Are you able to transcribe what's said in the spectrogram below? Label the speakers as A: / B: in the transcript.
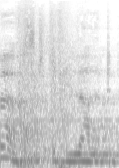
A: First blood.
